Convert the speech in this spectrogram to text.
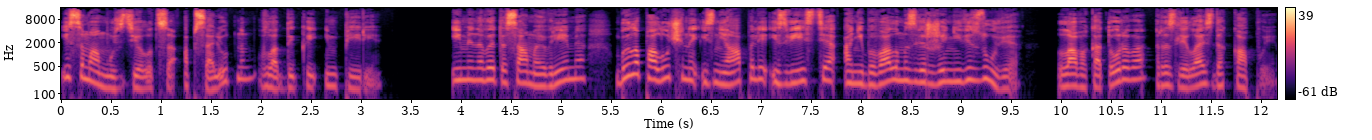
и самому сделаться абсолютным владыкой империи. Именно в это самое время было получено из Неаполя известие о небывалом извержении Везувия, лава которого разлилась до Капуи.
